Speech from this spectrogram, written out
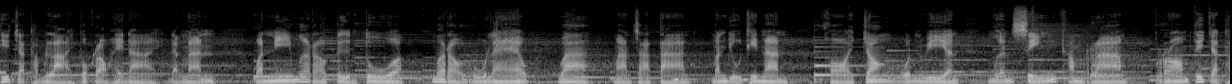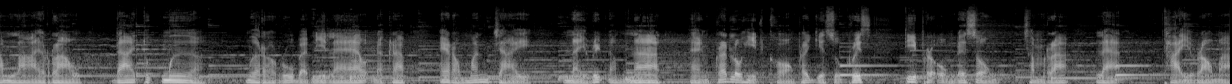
ที่จะทำลายพวกเราให้ได้ ดังนั้น วันนี้เมื่อเราตื่นตัว เมื่อเรารู้แล้วว่ามารซาตานมันอยู่ที่นั่น คอยจ้องวนเวียน เหมือนสิงคำราม พร้อมที่จะทำลายเราได้ทุกเมื่อ เมื่อเรารู้แบบนี้แล้วนะครับ ให้เรามั่นใจในฤทธิ์อำนาจ แห่งพระโลหิตของพระเยซูคริสต์ที่พระองค์ได้ทรงชำระและ ไถ่เรามา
